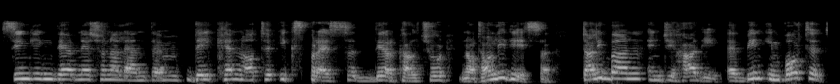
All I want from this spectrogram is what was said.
singing their national anthem. They cannot express their culture. Not only this, Taliban and jihadi have been imported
